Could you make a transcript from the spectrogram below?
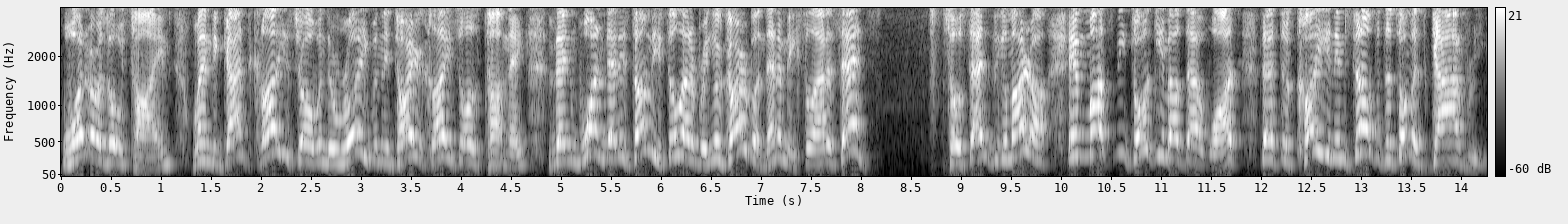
What are those times when the Gant Klal Yisrael, when the Roy, when the entire Klal Yisrael is Tameh, then one that is Tameh still had to bring a carbon. Then it makes a lot of sense. So says the Gemara, it must be talking about that what? That the Kayin himself is a Thomas Gavri,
